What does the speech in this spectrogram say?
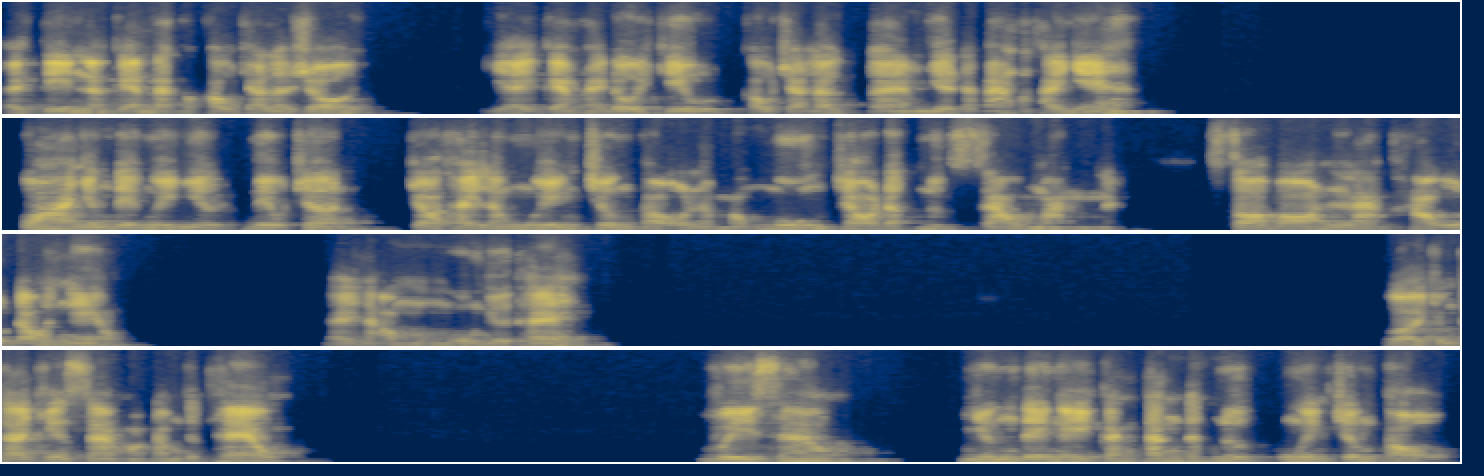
Thầy tin là các em đã có câu trả lời rồi. Vậy các em hãy đối chiếu câu trả lời của các em với đáp án của thầy nhé. Qua những đề nghị như nêu trên, cho thấy là Nguyễn Trường Tộ là mong muốn cho đất nước giàu mạnh xóa bỏ lạc hậu đói nghèo đấy là ông mong muốn như thế. Rồi chúng ta chuyển sang hoạt động tiếp theo. Vì sao những đề nghị canh tăng đất nước của Nguyễn Trường Tộ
